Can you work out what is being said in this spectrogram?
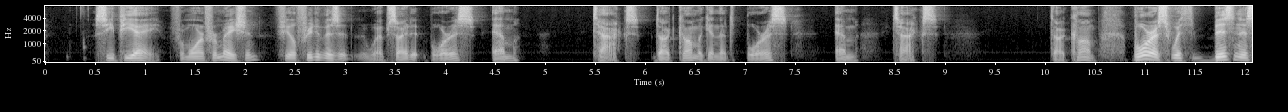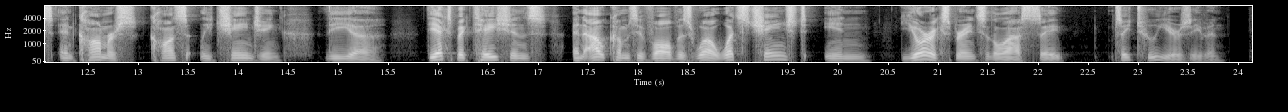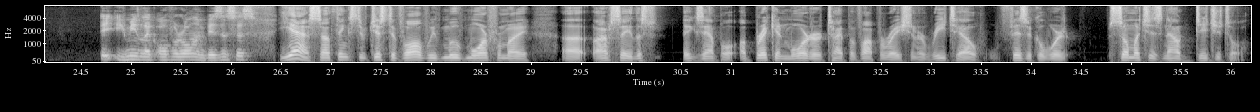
CPA. For more information, feel free to visit the website at borismtax.com. Again, that's Boris M tax.com. Boris, with business and commerce constantly changing, the uh, the expectations and outcomes evolve as well. What's changed in your experience in the last, say, say two years even? You mean like overall in businesses? Yes, how things have just evolved. We've moved more from a, uh, I'll say this example, a brick and mortar type of operation or retail, physical, where so much is now digital.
